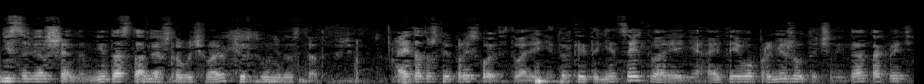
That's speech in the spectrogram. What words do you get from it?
несовершенным, недостаточным. Да, чтобы человек чувствовал недостаток в чем-то. А это то, что и происходит в творении. Только это не цель творения, а это его промежуточный. Да? Так ведь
